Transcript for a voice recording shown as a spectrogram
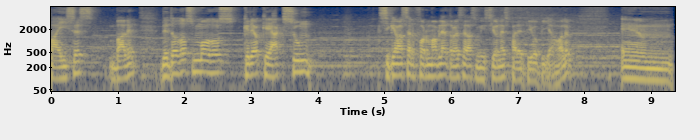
países, ¿vale? De todos modos, creo que Axum sí que va a ser formable a través de las misiones para Etiopía, ¿vale? Em,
